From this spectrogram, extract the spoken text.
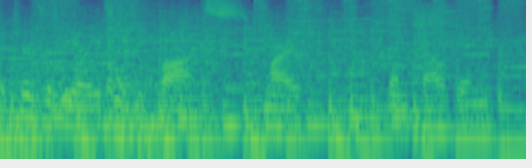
in terms of the elites, usually Fox, Marth, then Falcon.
